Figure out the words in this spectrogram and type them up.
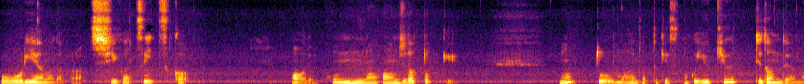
郡山だから、4月5日。あ、でもこんな感じだったっけ？もっと前だった気がす。なんか雪降ってたんだよな。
